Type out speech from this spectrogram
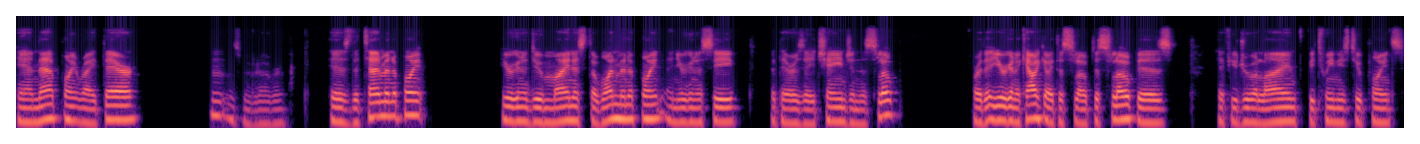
and that point right there. Hmm, let's move it over. Is the 10 minute point. You're going to do minus the one minute point, and you're going to see that there is a change in the slope, or that you're going to calculate the slope. The slope is, if you drew a line between these two points,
